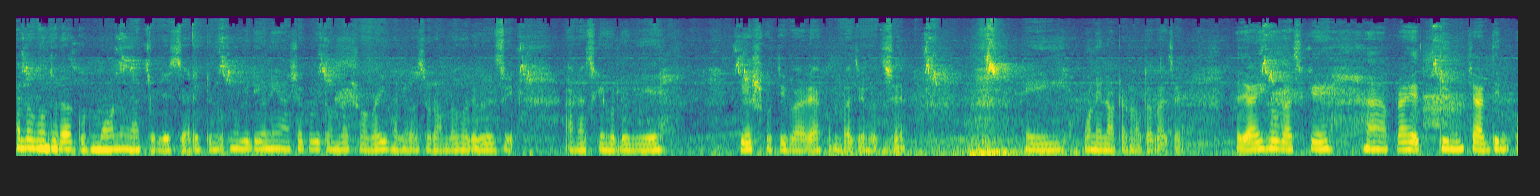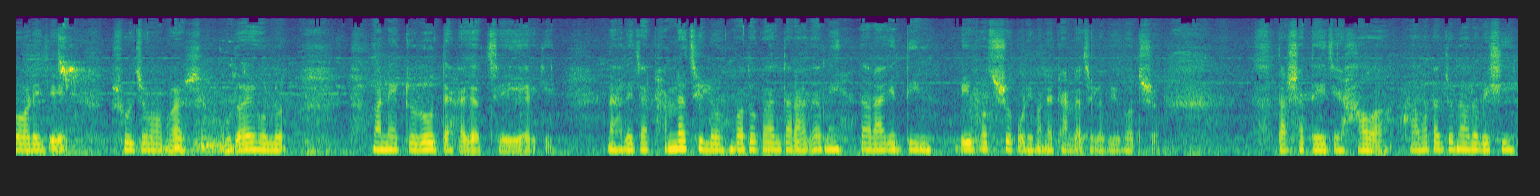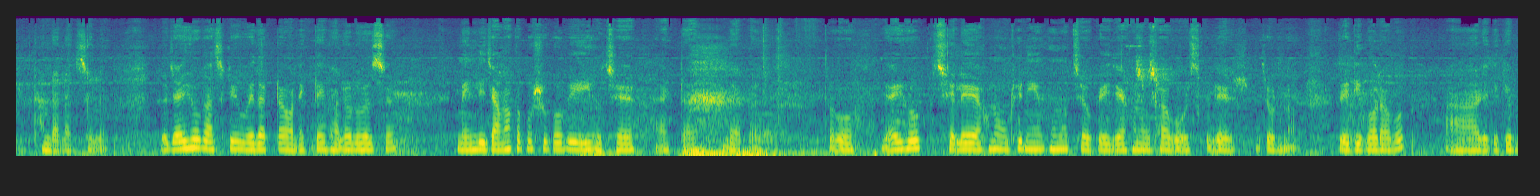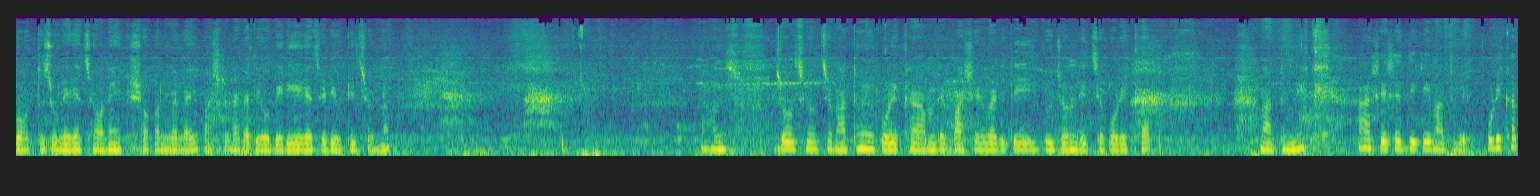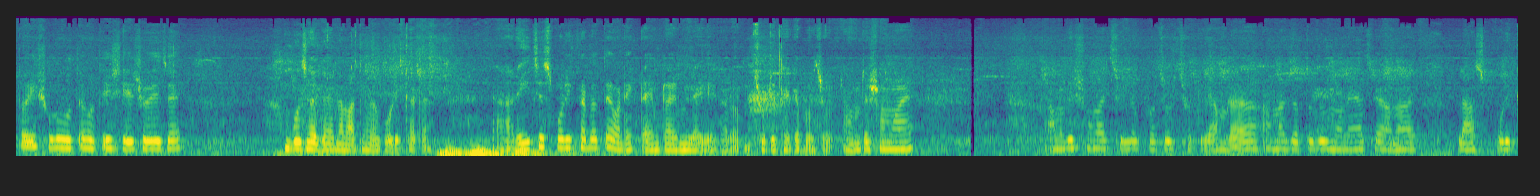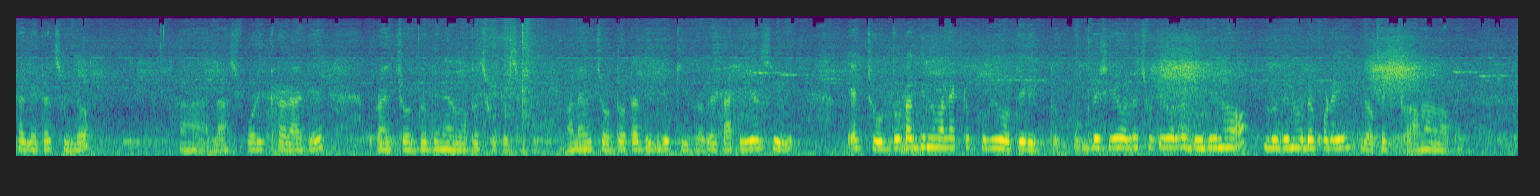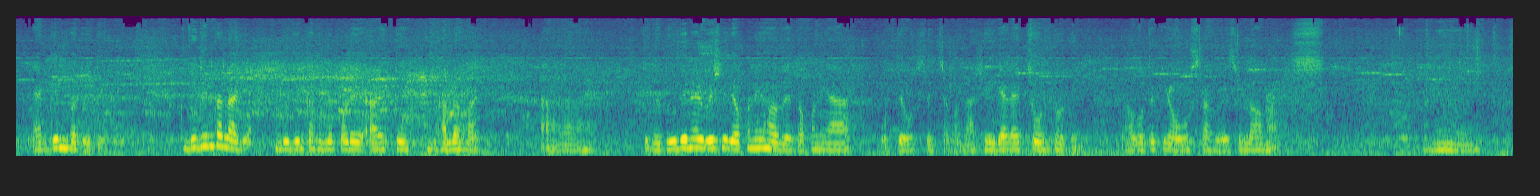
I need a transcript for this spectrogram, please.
Hello বন্ধুরা good morning. আর চলে এসেছি আরেকটি নতুন ভিডিও নিয়ে। আশা করি তোমরা সবাই ভালো আছো আমরা ভালো রয়েছি। আর আজকে হলো গিয়ে বৃহস্পতিবার এখন বাজে হচ্ছে এই পৌনে নটার মতো বাজে। যাই হোক আজকে আহ, প্রায় তিন চার দিন পরে যে সূর্য মামার উদয় হলো মানে একটু রোদ দেখা যাচ্ছে এই আর কি। নাহলে যা ঠান্ডা ছিল গতকাল তার আগামী তার আগের দিন বিভৎস পরিমাণে ঠান্ডা ছিল বিভৎস। তার সাথে এই যে হাওয়া, হাওয়াটার জন্য আরও বেশি ঠান্ডা লাগছিল। তো যাই হোক, আজকে ওয়েদারটা অনেকটাই ভালো রয়েছে। মেনলি জামা কাপড় শুকোবে, এই হচ্ছে একটা ব্যাপার। তো যাই হোক, ছেলে এখনও উঠে নিয়ে ঘুমোচ্ছে, ওকে যে এখন উঠাবো স্কুলের জন্য রেডি করাবো। আর এদিকে বর তো চলে গেছে অনেক সকালবেলায়, পাঁচটা নাগাদেও বেরিয়ে গেছে ডিউটির জন্য। এখন চলছে হচ্ছে মাধ্যমিক পরীক্ষা, আমাদের পাশের বাড়িতেই দুজন দিচ্ছে পরীক্ষা। মাধ্যমিক। আর শেষের দিকেই মাধ্যমিক। পরীক্ষা তো এই শুরু হতে হতেই শেষ হয়ে যায়। বোঝা যায় না মাধ্যমিক পরীক্ষাটা। আর এইচএস পরীক্ষাটাতে অনেক টাইম টাইম লাগে, কারণ ছুটি থাকে প্রচুর। আমাদের সময় আমাদের সময় ছিল প্রচুর ছুটি। আমরা, আমার যতদূর মনে আছে, আমার লাস্ট পরীক্ষা যেটা ছিল হ্যাঁ লাস্ট পরীক্ষার আগে প্রায় চোদ্দ দিনের মতো ছুটি ছিল। মানে ওই চোদ্দোটা দিন যে কীভাবে কাটিয়েছি এক চোদ্দোটা দিন মানে একটু খুবই অতিরিক্ত। খুব বেশি হলে ছুটি হলে দুদিন হোক দুদিন হলে পরেই যথেষ্ট আমার মতে। একদিন বা দুদিন। দুদিনটা লাগে, দুদিনটা হলে পরে আর একটু ভালো হয়। কিন্তু দুদিনের বেশি যখনই হবে তখনই আর পড়তে বসতে ইচ্ছা করে না। সেই জায়গায় চোদ্দ দিন। ভাবো তো কী অবস্থা হয়েছিল আমার। মানে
